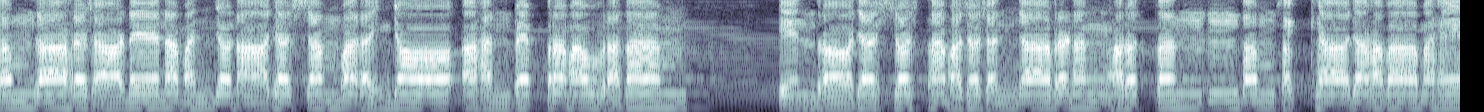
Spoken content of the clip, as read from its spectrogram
संजाहृषाडेन मञ्जुनाय शम्बरञ्जो अहन् विप्रमव्रतम्। इन्द्रोजश्वष्टमशुषञ्जावृणम् मरुत्वन्दम् सख्याय हवामहे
